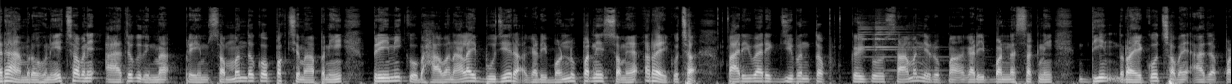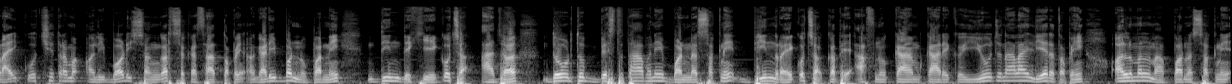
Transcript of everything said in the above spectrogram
राम्रो हुनेछ भने आजको दिनमा प्रेम सम्बन्धको पक्षमा पनि प्रेमीको भावनालाई बुझेर अगाडि बढ्नुपर्ने समय रहेको छ। पारिवारिक जीवन तपाईँको सामान्य रूपमा अगाडि बढ्न सक्ने दिन रहेको छ भने आज पढाइको क्षेत्रमा अलि बढी सङ्घर्षका साथ तपाईँ अगाडि बढ्नुपर्ने दिन देखिएको छ। आज दौडधुप व्यस्तता भने बढ्न सक्ने दिन रहेको छ। कतै आफ्नो काम कार्यको योजनालाई लिएर तपाईँ अलमलमा पर्न सक्ने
